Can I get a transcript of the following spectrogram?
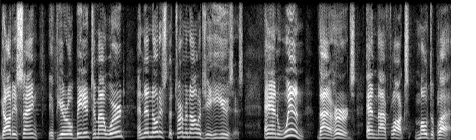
God is saying, if you're obedient to my word, and then notice the terminology he uses. And when thy herds and thy flocks multiply,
